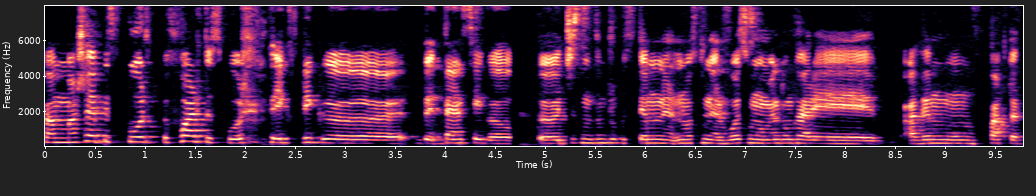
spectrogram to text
Cam așa e pe scurt, pe foarte scurt, te explic uh, de Dan Siegel uh, ce se întâmplă cu sistemul nostru nervos în momentul în care avem un factor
